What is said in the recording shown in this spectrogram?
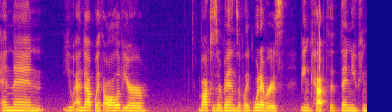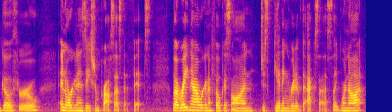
and then you end up with all of your boxes or bins of like whatever is being kept that then you can go through an organization process that fits. But right now we're going to focus on just getting rid of the excess. Like we're not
